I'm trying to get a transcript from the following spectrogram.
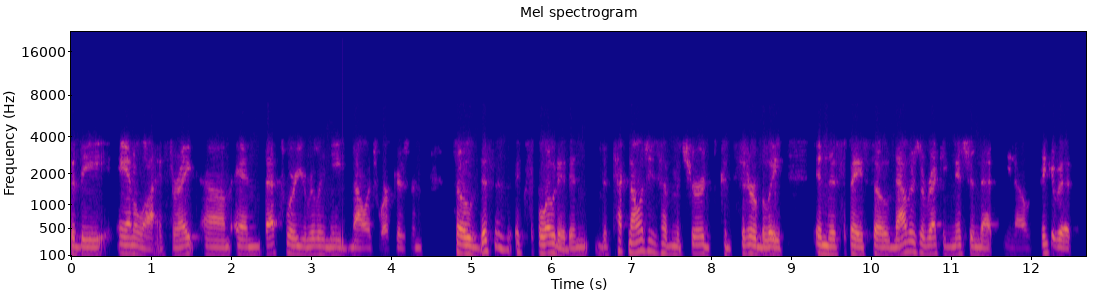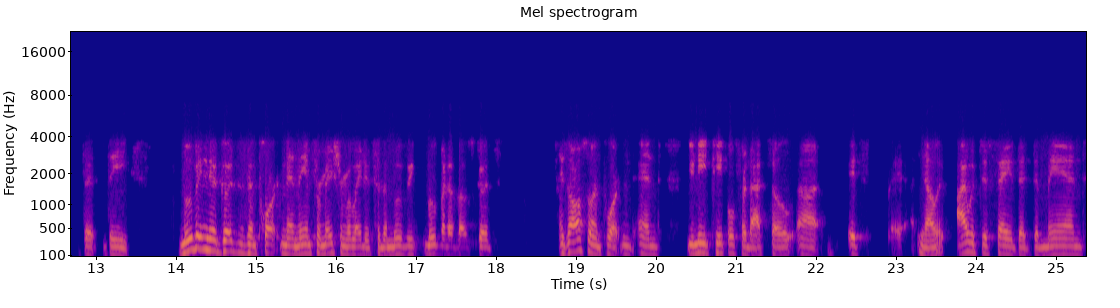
to be analyzed, right? Um, and that's where you really need knowledge workers. And so this has exploded, and the technologies have matured considerably in this space. So now there's a recognition that, you know, think of it, that the moving the goods is important and the information related to the moving, movement of those goods is also important and you need people for that. So uh, it's, you know, I would just say the demand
